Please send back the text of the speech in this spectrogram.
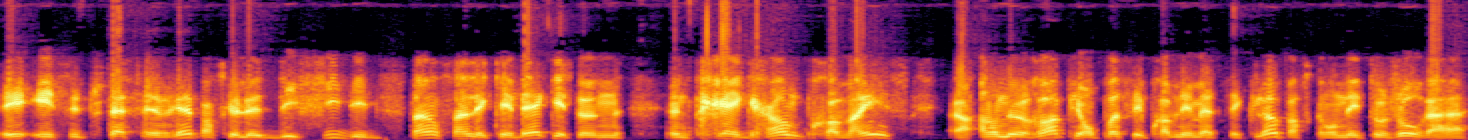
et, c'est tout à fait vrai parce que le défi des distances, hein, le Québec est une, une très grande province. Euh, en Europe, ils n'ont pas ces problématiques-là parce qu'on est toujours à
